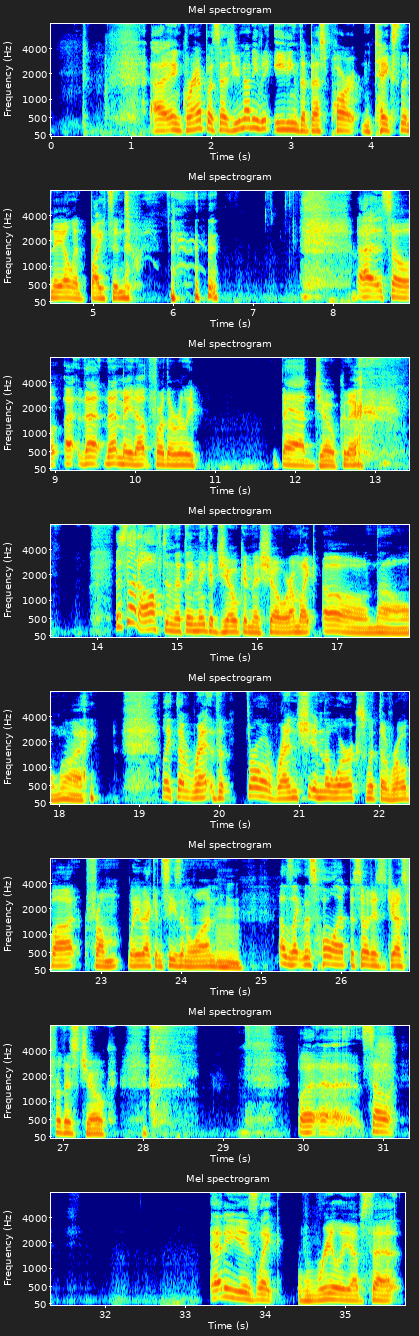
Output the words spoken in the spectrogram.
Uh, and Grandpa says, You're not even eating the best part, and takes the nail and bites into it. uh, so uh, that, that made up for the really bad joke there. it's not often that they make a joke in this show where I'm like, Oh no, why? Like the, re- the throw a wrench in the works with the robot from way back in season one. Mhm. I was like, this whole episode is just for this joke. but uh, so Eddie is like really upset,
